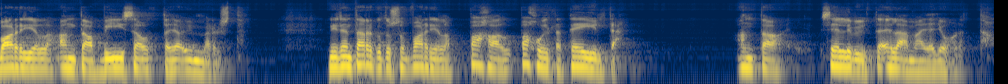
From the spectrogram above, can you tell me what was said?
varjella, antaa viisautta ja ymmärrystä. Niiden tarkoitus on varjella pahoilta teiltä, antaa selvyyttä elämään ja johdattaa.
